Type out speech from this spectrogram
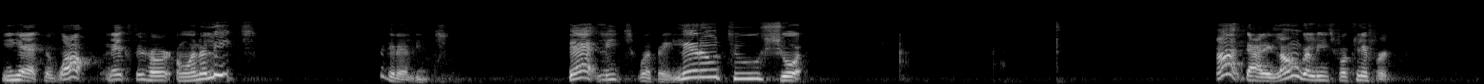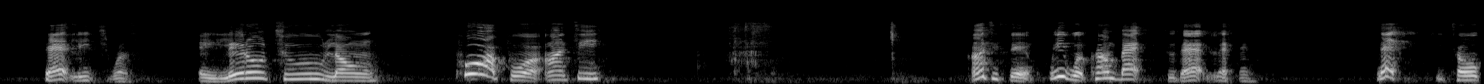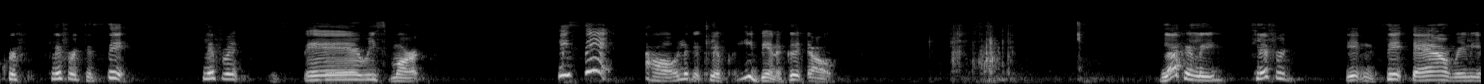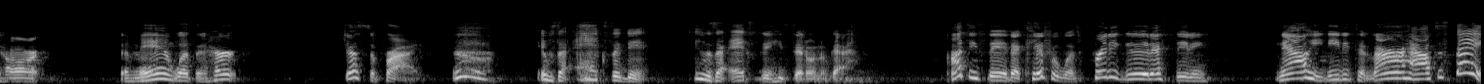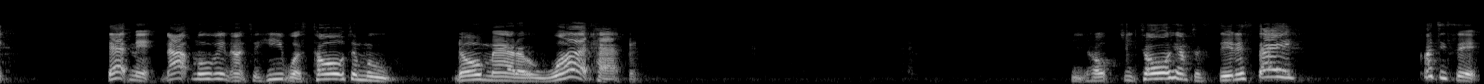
He had to walk next to her on a leash. Look at that leash. That leash was a little too short. Aunt got a longer leash for Clifford. That leech was a little too long. Poor, poor auntie. Auntie said we would come back to that lesson. Next, she told Clifford to sit. Clifford is very smart. He sat. Oh, look at Clifford. He been a good dog. Luckily, Clifford didn't sit down really hard. The man wasn't hurt, just surprised. it was an accident. It was an accident, he said on the guy. Auntie said that Clifford was pretty good at sitting. Now he needed to learn how to stay. That meant not moving until he was told to move, no matter what happened. She hoped she told him to sit and stay. Auntie said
